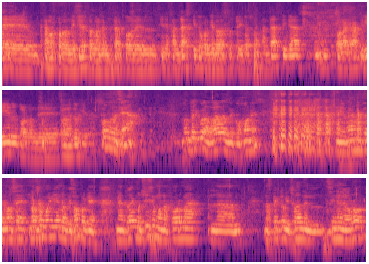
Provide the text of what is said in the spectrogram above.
Eh, empezamos por donde quieres, podemos empezar por el cine fantástico, porque todas tus películas son fantásticas, por la guerra civil, por donde, por donde tú quieras. Por donde sea. Son películas raras de cojones. y realmente no sé, no sé muy bien lo que son porque me atrae muchísimo la forma, la- el aspecto visual del cine de horror,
